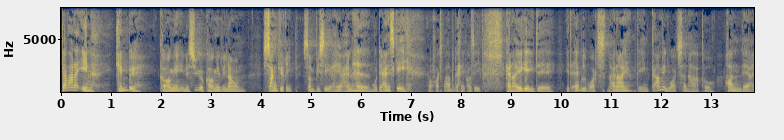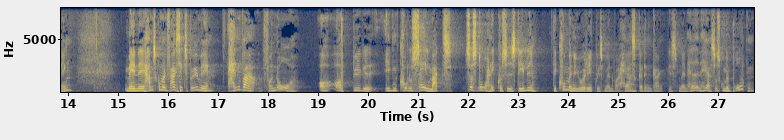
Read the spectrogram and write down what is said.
der var der en kæmpe konge, en assyr-konge ved navn Sankerib, som vi ser her. Han havde moderne skæg. Han var faktisk meget moderne, jeg kan også se. Han har ikke et, øh, et Apple Watch. Nej, nej, det er en Garmin Watch, han har på hånden der. Ikke? Men øh, ham skulle man faktisk ikke spøge med. Han var for nord og opbygget en kolossal magt. Så stor, han ikke kunne sidde stille. Det kunne man jo ikke, hvis man var hersker dengang. Hvis man havde en her, så skulle man bruge den.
